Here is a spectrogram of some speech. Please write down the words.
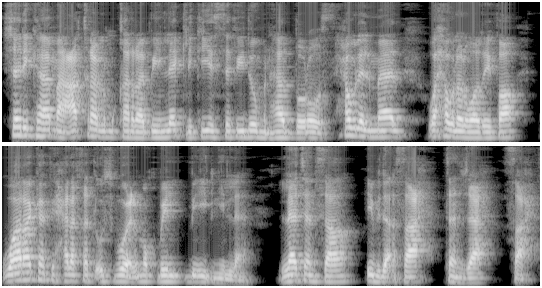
شاركها مع أقرب المقربين لك لكي يستفيدوا من هذه الدروس حول المال وحول الوظيفة. وراك في حلقة الأسبوع المقبل بإذن الله. لا تنسى ابدأ صح تنجح صح.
